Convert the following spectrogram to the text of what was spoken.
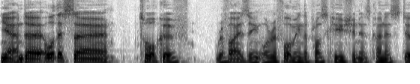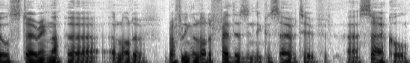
Yeah, and uh, all this uh, talk of revising or reforming the prosecution is kind of still stirring up a, a lot of, ruffling a lot of feathers in the conservative uh, circle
